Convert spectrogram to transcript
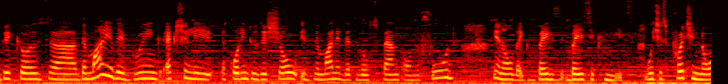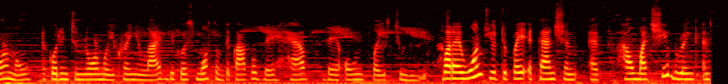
because uh, the money they bring actually according to the show is the money that will spend on food you know like basic basic needs which is pretty normal according to normal ukrainian life because most of the couple they have their own place to live. But i want you to pay attention at how much she bring and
